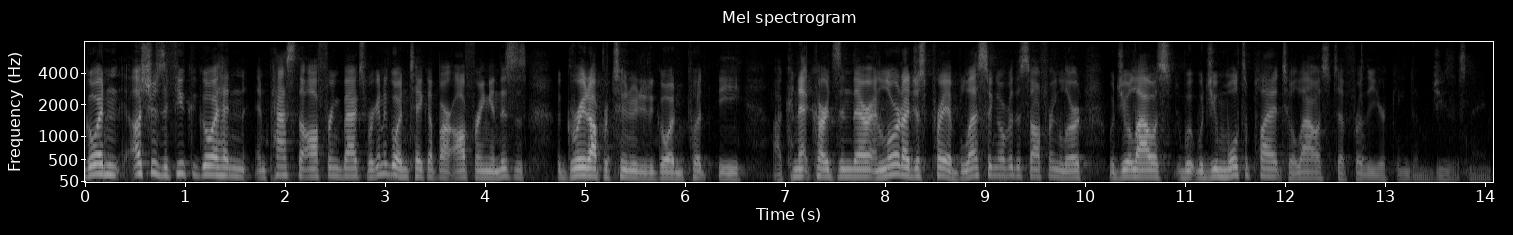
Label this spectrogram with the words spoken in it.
go ahead and, ushers, if you could go ahead and, and pass the offering bags. We're going to go ahead and take up our offering, and this is a great opportunity to go ahead and put the uh, connect cards in there. And Lord, I just pray a blessing over this offering. Lord, would you allow us, would you multiply it to allow us to further your kingdom in Jesus' name?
